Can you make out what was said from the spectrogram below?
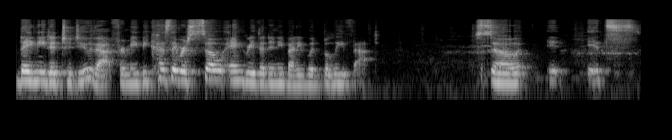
they needed to do that for me, because they were so angry that anybody would believe that. So it it's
